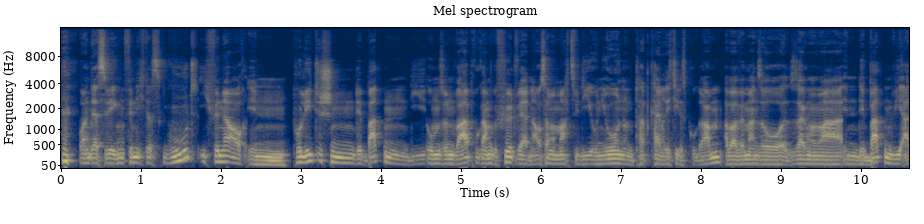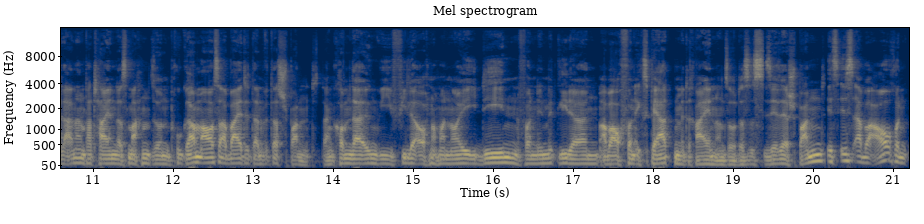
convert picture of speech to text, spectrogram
und deswegen finde ich das gut. Ich finde auch in politischen Debatten, die um so ein Wahlprogramm geführt werden, außer man macht es wie die Union und hat kein richtiges Programm, aber wenn man so, sagen wir mal, in Debatten wie alle anderen Parteien das machen, so ein Programm ausarbeitet, dann wird das spannend. Dann kommen da irgendwie viele auch nochmal neue Ideen von den Mitgliedern, aber auch von Experten mit rein und so. Das ist sehr, sehr spannend. Es ist aber auch, und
